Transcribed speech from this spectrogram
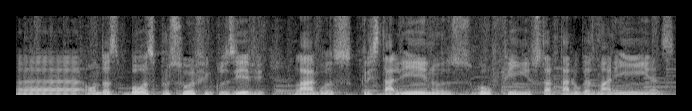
uh, ondas boas para o surf, inclusive, lagos cristalinos, golfinhos, tartarugas marinhas,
